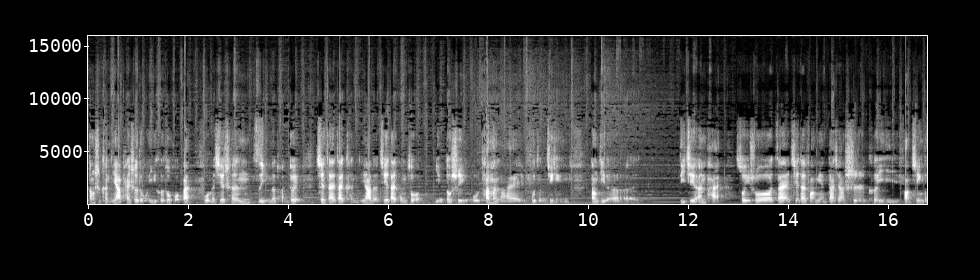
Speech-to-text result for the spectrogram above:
当时肯尼亚拍摄的唯一合作伙伴。我们携程自营的团队现在在肯尼亚的接待工作也都是由他们来负责进行当地的地接安排。所以说在接待方面大家是可以放心的。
